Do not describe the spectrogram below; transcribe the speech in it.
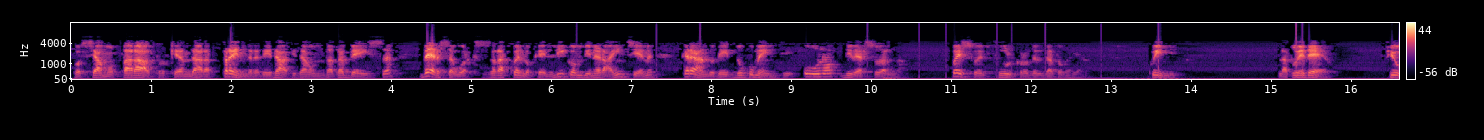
possiamo far altro che andare a prendere dei dati da un database, VersaWorks sarà quello che li combinerà insieme creando dei documenti uno diverso dall'altro. Questo è il fulcro del dato variabile. Quindi la tua idea più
